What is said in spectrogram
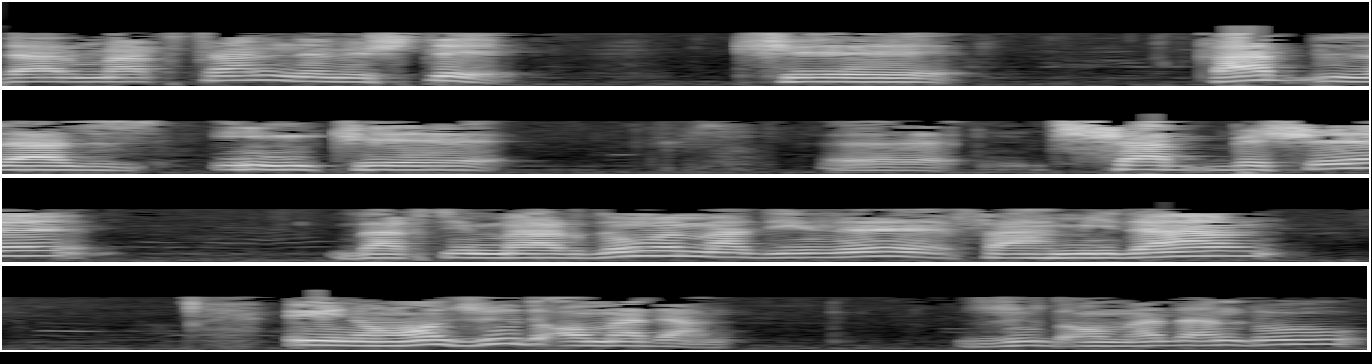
در مقتل نوشته که قبل از اینکه شب بشه وقتی مردم مدینه فهمیدن اینها زود آمدن. زود آمدند و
